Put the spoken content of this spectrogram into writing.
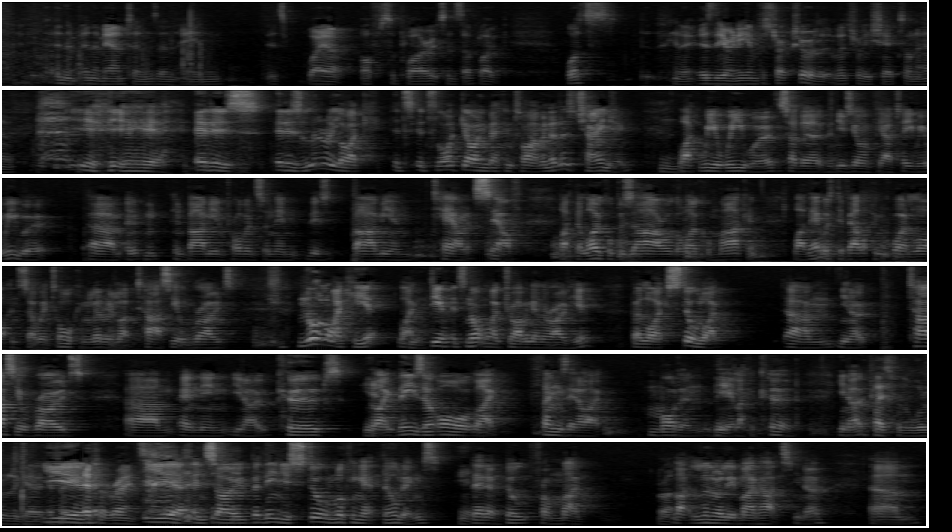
in the in the mountains and, and it's way out off supply routes and stuff. Like, what's you know, is there any infrastructure, or is it literally shacks on a hill? Yeah, yeah, yeah. It is. It is literally like it's. It's like going back in time, and it is changing. Like where we were, so the the New Zealand PRT, where we were um, in, in Bamiyan Province, and then there's Bamiyan town itself. Like the local bazaar or the local market, like that was developing quite a lot, and so we're talking literally like tar sealed roads, not like here. Like de- it's not like driving down the road here, but like still like um, you know, tar sealed roads, um, and then you know curbs. Yeah. Like these are all like things that are like modern. There, Yeah. like a curb. You know. A place for the water to go if, Yeah. it, if it rains. Yeah, and so, but then you're still looking at buildings Yeah. that are built from mud, Right. like literally mud huts, you know. Um,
